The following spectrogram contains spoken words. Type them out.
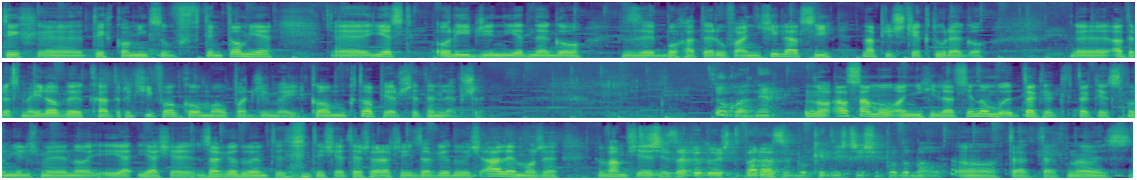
tych, y, tych komiksów w tym tomie y, jest origin jednego z bohaterów Anihilacji. Napiszcie którego. Y, Adres mailowy katrycifoko małpa gmail.com. Kto pierwszy, ten lepszy. Dokładnie. No, a samą anihilację, no tak jak, tak jak wspomnieliśmy, no ja, ja się zawiodłem, ty, ty się też raczej zawiodłeś, ale może wam się... Ty się zawiodłeś dwa razy, bo kiedyś ci się podobało. O, tak, tak, no jest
